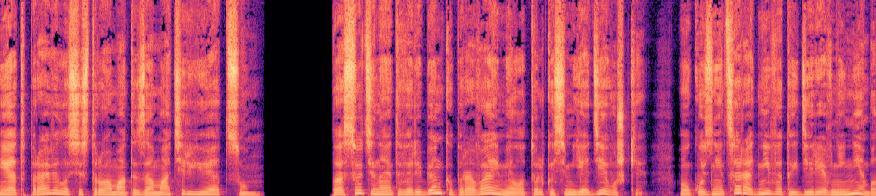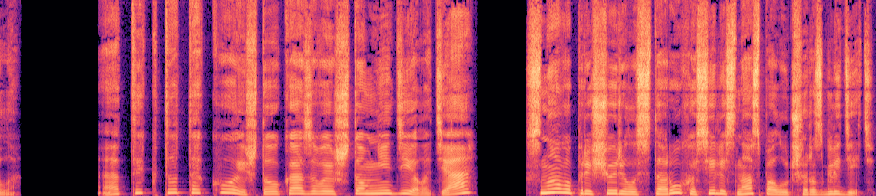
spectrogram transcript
и отправила сестру Аматы за матерью и отцом. По сути, на этого ребенка права имела только семья девушки. У кузнеца родни в этой деревне не было. «А ты кто такой, что указываешь, что мне делать, а?» Снова прищурилась старуха, сились нас получше разглядеть.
